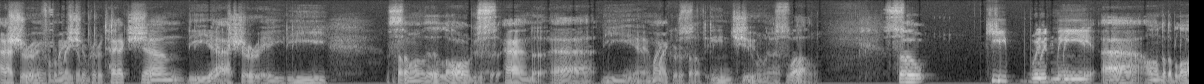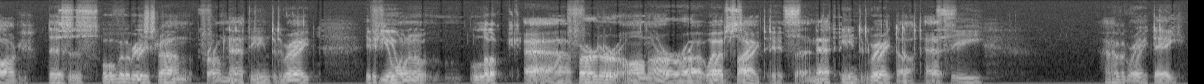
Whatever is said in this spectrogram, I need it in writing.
Azure Information Protection, the Azure AD, some of the logs, and uh, the Microsoft Intune as well. So keep with me uh, on the blog. This is Ove from NetIntegrate. If you want to look uh, further on our uh, website, it's uh, netintegrate.se. Have a great day.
